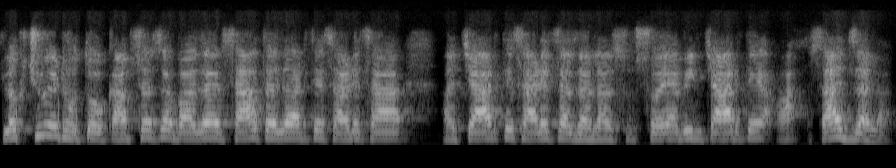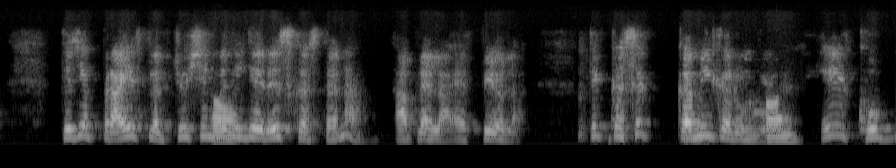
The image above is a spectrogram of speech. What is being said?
फ्लक्च्युएट होतो कापसाचा बाजार सात हजार ते साडेसहा चार ते साडेसहा झाला सोयाबीन चार ते सात झाला. त्याचे प्राइस फ्लक्च्युएशनमध्ये जे रिस्क असतं ना आपल्याला एफपीओ ला ते कसं कमी करून हो. घेणं हे खूप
